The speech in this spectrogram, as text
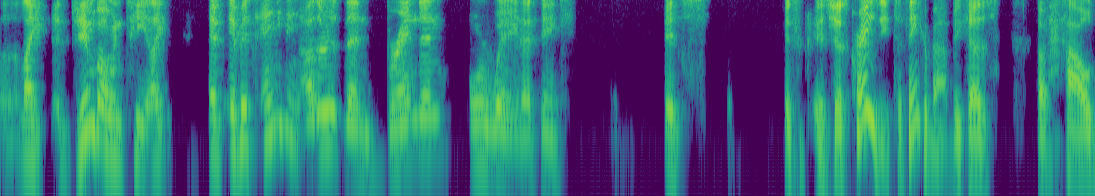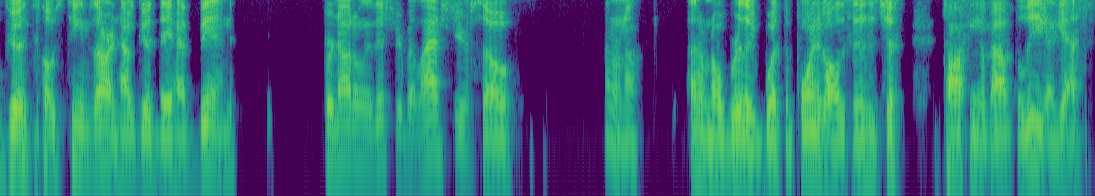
like Jimbo and T. Like if, if it's anything other than Brendan or Wade, I think it's it's it's just crazy to think about because of how good those teams are and how good they have been for not only this year but last year. So I don't know. I don't know really what the point of all this is. It's just talking about the league, I guess.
